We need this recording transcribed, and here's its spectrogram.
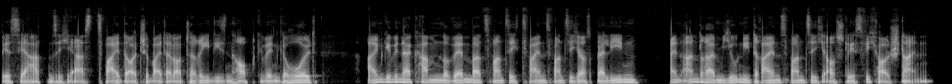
Bisher hatten sich erst zwei Deutsche bei der Lotterie diesen Hauptgewinn geholt. Ein Gewinner kam im November 2022 aus Berlin, ein anderer im Juni 23 aus Schleswig-Holstein.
